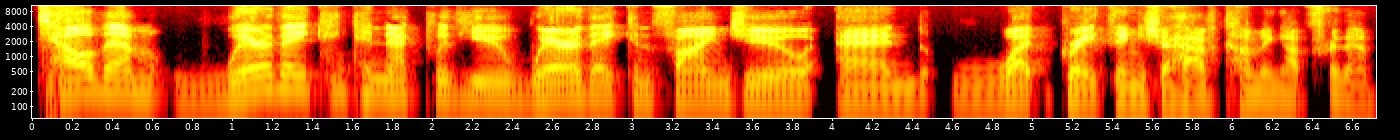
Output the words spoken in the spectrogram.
tell them where they can connect with you, where they can find you, and what great things you have coming up for them.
